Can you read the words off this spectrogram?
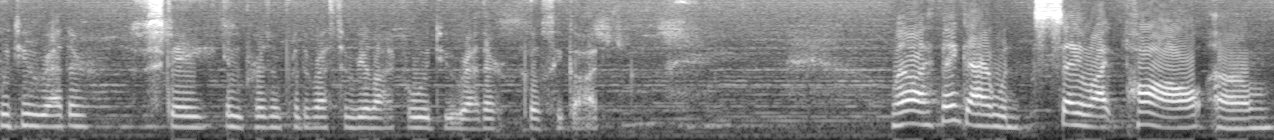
Would you rather stay in prison for the rest of your life or would you rather go see God? Well, I think I would say, like Paul, um,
